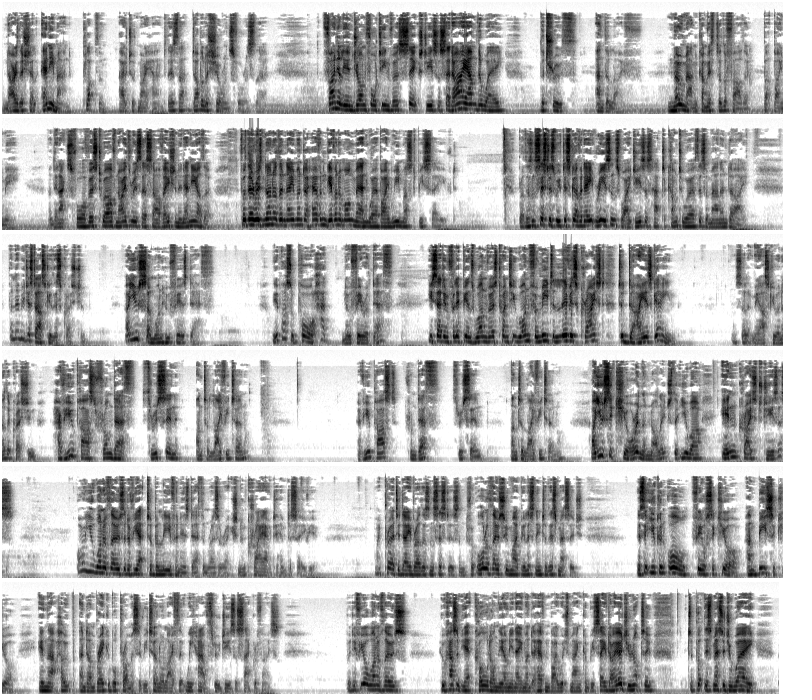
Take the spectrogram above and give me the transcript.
Neither shall any man pluck them out of my hand. There's that double assurance for us there. Finally, in John 14, verse 6, Jesus said, I am the way, the truth, and the life. No man cometh to the Father but by me. And in Acts 4, verse 12, neither is there salvation in any other, for there is none other name under heaven given among men whereby we must be saved. Brothers and sisters, we've discovered eight reasons why Jesus had to come to earth as a man and die. But let me just ask you this question Are you someone who fears death? The Apostle Paul had no fear of death. He said in Philippians 1 verse 21, For me to live is Christ, to die is gain. And so let me ask you another question. Have you passed from death through sin unto life eternal? Have you passed from death through sin unto life eternal? Are you secure in the knowledge that you are in Christ Jesus? Or are you one of those that have yet to believe in his death and resurrection and cry out to him to save you? My prayer today, brothers and sisters, and for all of those who might be listening to this message, is that you can all feel secure and be secure in that hope and unbreakable promise of eternal life that we have through Jesus' sacrifice. But if you're one of those who hasn't yet called on the only name under heaven by which man can be saved, I urge you not to, to put this message away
